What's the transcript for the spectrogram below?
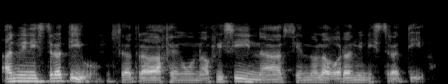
Administrativo, o sea, trabaja en una oficina haciendo labor administrativa.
